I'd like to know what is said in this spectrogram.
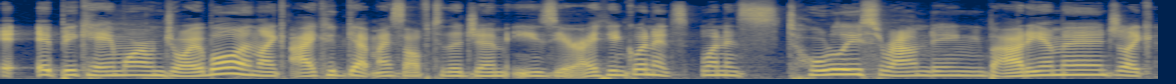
it, it became more enjoyable and like I could get myself to the gym easier. I think when it's when it's totally surrounding body image, like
